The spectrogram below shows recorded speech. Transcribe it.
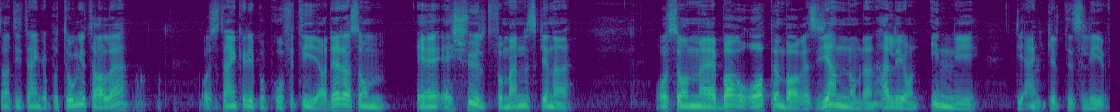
Sånn de tenker på tungetallet, og så tenker de på profetier. Det der som er skjult for menneskene, og som bare åpenbares gjennom Den hellige ånd inn i de enkeltes liv.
